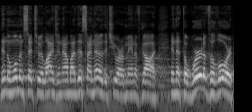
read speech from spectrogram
Then the woman said to Elijah, Now by this I know that you are a man of God and that the word of the Lord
